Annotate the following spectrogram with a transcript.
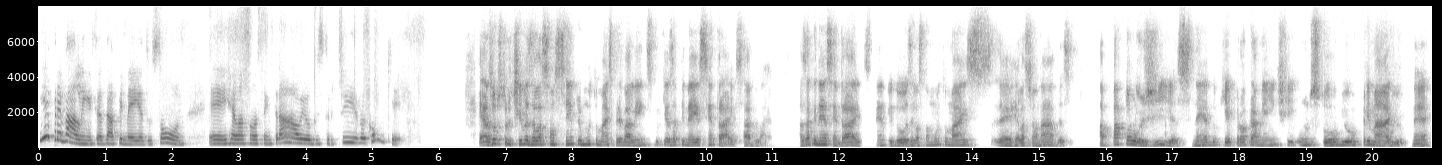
E a prevalência da apneia do sono é, em relação à central e obstrutiva, como que é? é? As obstrutivas, elas são sempre muito mais prevalentes do que as apneias centrais, sabe, Laia? As apneias centrais, né, no idoso, elas estão muito mais é, relacionadas a patologias, né, do que propriamente um distúrbio primário, né?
